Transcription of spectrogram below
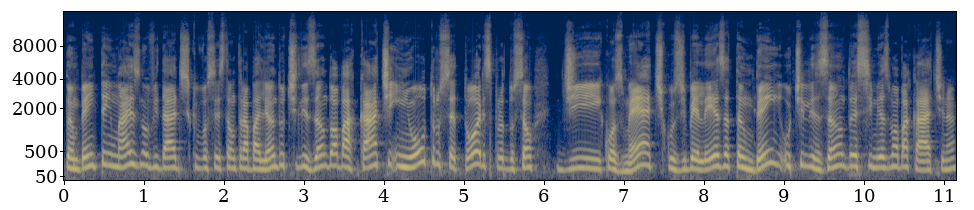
também tem mais novidades que vocês estão trabalhando utilizando o abacate em outros setores, produção de cosméticos, de beleza, também utilizando esse mesmo abacate, né?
